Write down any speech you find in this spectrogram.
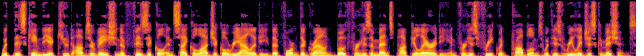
With this came the acute observation of physical and psychological reality that formed the ground both for his immense popularity and for his frequent problems with his religious commissions.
